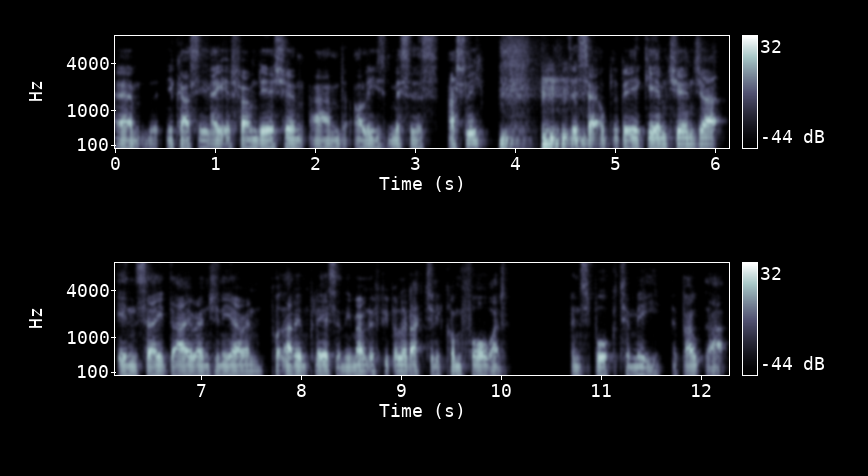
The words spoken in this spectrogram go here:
um, the Newcastle United Foundation and Ollie's Mrs. Ashley to set up to be a game changer inside Dyer Engineering, put that in place. And the amount of people that actually come forward and spoke to me about that.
